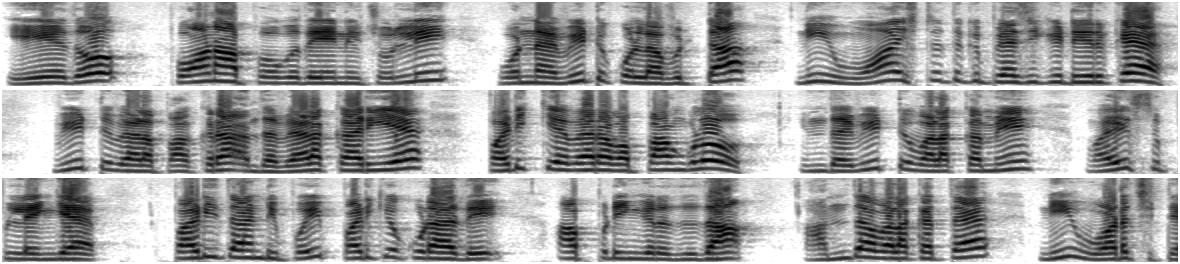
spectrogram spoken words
ஏதோ போனா போகுதேன்னு சொல்லி உன்னை வீட்டுக்குள்ளே விட்டா நீ உன் இஷ்டத்துக்கு பேசிக்கிட்டு இருக்க. வீட்டு வேலை பார்க்குற அந்த வேலைக்காரிய படிக்க வேற வைப்பாங்களோ? இந்த வீட்டு வழக்கமே வயசு பிள்ளைங்க. படி தாண்டி போய் படிக்கக்கூடாது. அப்படிங்கிறது தான் அந்த வழக்கத்தை நீ உடச்சிட்ட.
